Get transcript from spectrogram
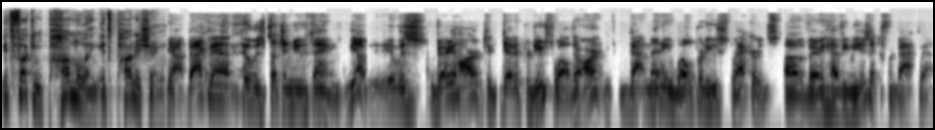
It's fucking pummeling. It's punishing. Yeah. Back then, it was such a new thing. Yeah. It was very hard to get it produced well. There aren't that many well produced records of very heavy music from back then.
